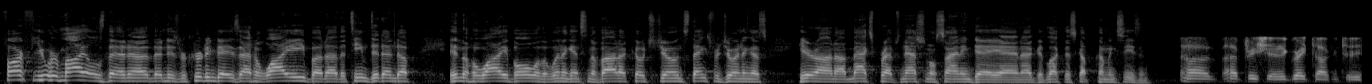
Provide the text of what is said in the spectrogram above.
far fewer miles than, uh, than his recruiting days at Hawaii, but uh, the team did end up in the Hawaii Bowl with a win against Nevada. Coach Jones, thanks for joining us here on uh, MaxPreps National Signing Day, and uh, good luck this upcoming season. I appreciate it. Great talking to you.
